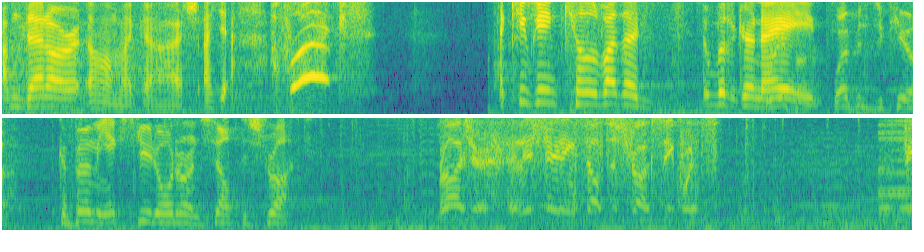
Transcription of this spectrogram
I'm dead already. Oh my gosh. I, what? I keep getting killed by the stupid grenades. Weapon secure. Confirming execute order and self-destruct. Roger. Initiating self-destruct sequence. Be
